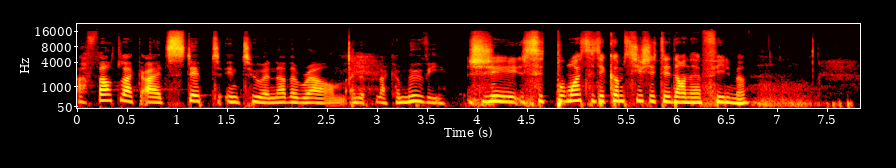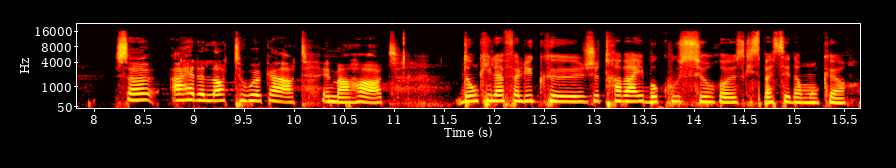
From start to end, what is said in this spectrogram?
I felt like I had stepped into another realm, and it- like a movie. j'ai- c'est- pour moi c'était comme si j'étais dans un film. So I had a lot to work out in my heart. Donc il a fallu que je travaille beaucoup sur euh, ce qui se passait dans mon cœur.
